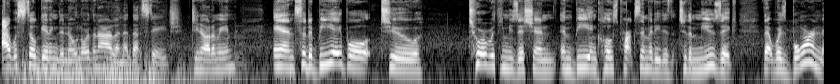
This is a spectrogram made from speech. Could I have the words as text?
I was still getting to know Northern Ireland at that stage. Do you know what I mean? Mm. And so to be able to tour with a musician and be in close proximity to, to the music that was born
